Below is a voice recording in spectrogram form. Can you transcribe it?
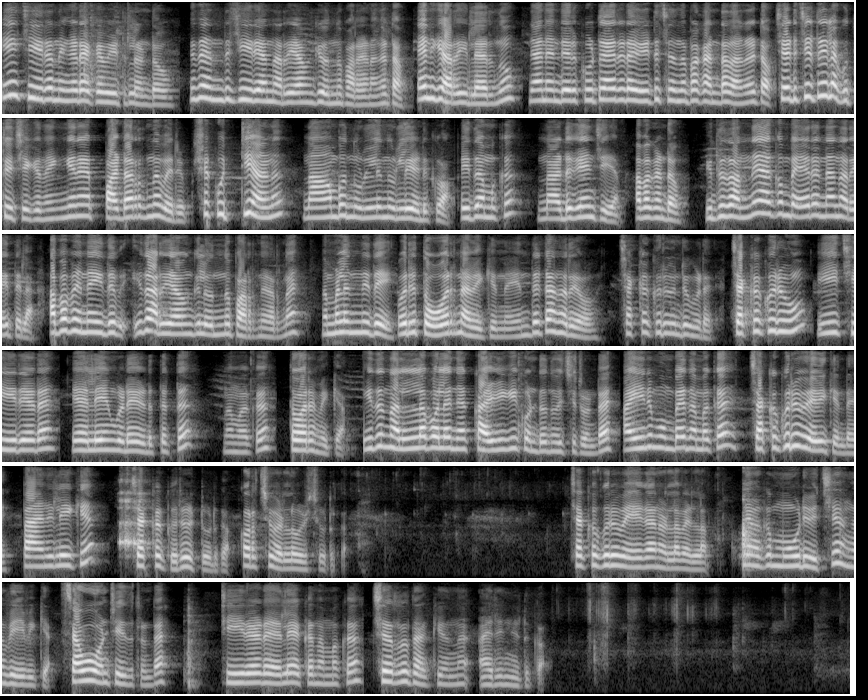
ഈ ചീര നിങ്ങളുടെയൊക്കെ വീട്ടിലുണ്ടോ? ഇത് എന്ത് ചീരയാന്ന് അറിയാമെങ്കിൽ ഒന്ന് പറയണം കേട്ടോ. എനിക്കറിയില്ലായിരുന്നു. ഞാൻ എന്റെ ഒരു കൂട്ടുകാരുടെ വീട്ടിൽ ചെന്നപ്പോ കണ്ടതാണ് കേട്ടോ. ചെടിച്ചട്ടിയിലാ കുത്തി വെച്ചേക്കുന്നത്. ഇങ്ങനെ പടർന്ന് വരും. പക്ഷെ കുറ്റിയാണ് നാമ്പ് നുള്ളി നുള്ളി എടുക്കുക. ഇത് നമുക്ക് നടുകയും ചെയ്യാം. അപ്പൊ കണ്ടോ? ഇത് തന്നെയാക്കും പേരെന്നാന്ന് അറിയത്തില്ല. അപ്പൊ പിന്നെ ഇത് ഇതറിയാമെങ്കിൽ ഒന്ന് പറഞ്ഞു തരണേ. നമ്മൾ ഇന്നിതേ ഒരു തോരനാ വെക്കുന്നത് എന്തിട്ടാന്നറിയോ? ചക്കക്കുരുവിന്റെ കൂടെ. ചക്കക്കുരുവും ഈ ചീരയുടെ ഇലയും കൂടെ എടുത്തിട്ട് നമുക്ക് തോരൻ വെക്കാം. ഇത് നല്ലപോലെ ഞാൻ കഴുകി കൊണ്ടുവന്ന് വെച്ചിട്ടുണ്ട്. അതിന് മുമ്പേ നമുക്ക് ചക്കക്കുരു വേവിക്കണ്ടേ? പാനിലേക്ക് ചക്കക്കുരു ഇട്ട് കൊടുക്കാം. കുറച്ച് വെള്ളം ഒഴിച്ചു കൊടുക്കാം. ചക്കക്കുരു വേകാനുള്ള വെള്ളം നമുക്ക് മൂടി വെച്ച് അങ്ങ് വേവിക്കാം. സ്റ്റൗ ഓൺ ചെയ്തിട്ടുണ്ട്. ചീരയുടെ ഇലയൊക്കെ നമുക്ക് ചെറുതാക്കി ഒന്ന് അരിഞ്ഞെടുക്കാം.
